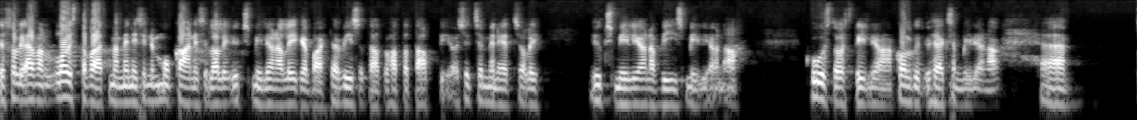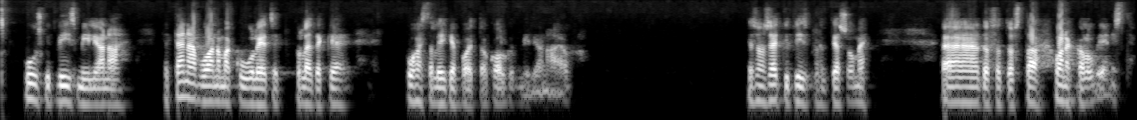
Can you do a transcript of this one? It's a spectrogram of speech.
jos oli aivan loistavaa, että mä menin sinne mukaan, niin sillä oli 1 miljoona liikevaihtoa ja 500 000 tappioa. Sitten se meni, että se oli 1 miljoona, 5 miljoonaa, 16 miljoonaa, 39 miljoonaa, 65 miljoonaa. Ja tänä vuonna mä kuulin, että se tulee tekemään puhasta liikevoittoa 30 miljoonaa euroa. Ja se on 75 prosenttia some tuosta, tuosta huonekaluviennistä.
